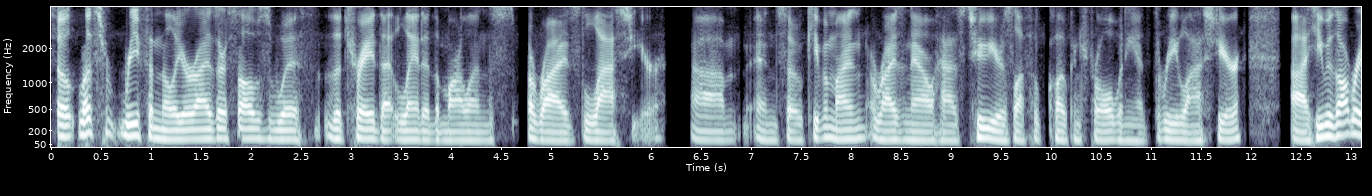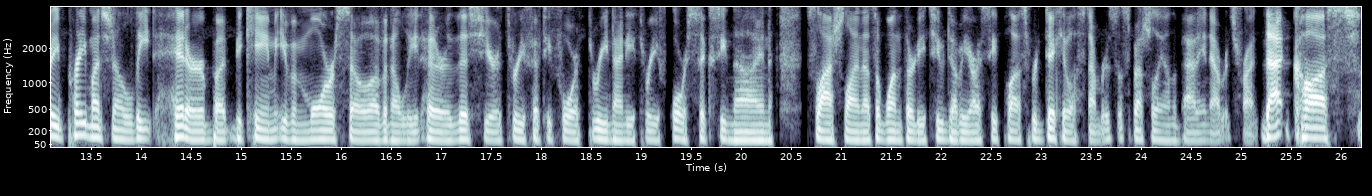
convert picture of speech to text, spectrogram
So let's refamiliarize ourselves with the trade that landed the Marlins Arraez last year. Um, and so keep in mind, Arraez now has two years left of club control when he had three last year. Uh, he was already pretty much an elite hitter, but became even more so of an elite hitter this year 354, 393, 469 slash line. That's a 132 WRC plus. Ridiculous numbers, especially on the batting average front. That costs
